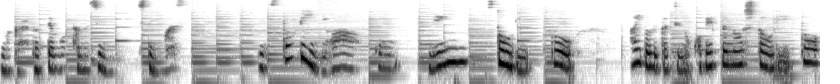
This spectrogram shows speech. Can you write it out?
今からとっても楽しみにしています。ストーリーには、こう、メインストーリーと、アイドルたちの個別のストーリーと、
